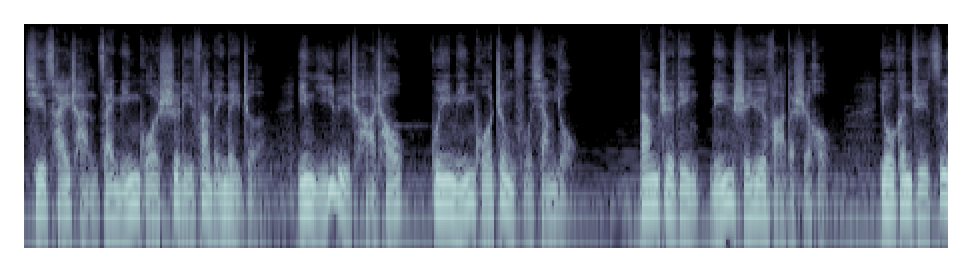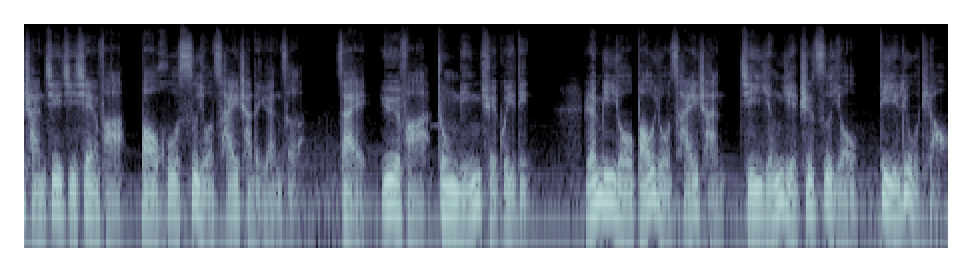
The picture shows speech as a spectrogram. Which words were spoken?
其财产在民国势力范围内者，应一律查抄归民国政府享有。当制定临时约法的时候，又根据资产阶级宪法保护私有财产的原则，在约法中明确规定，人民有保有财产及营业之自由。第六条。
